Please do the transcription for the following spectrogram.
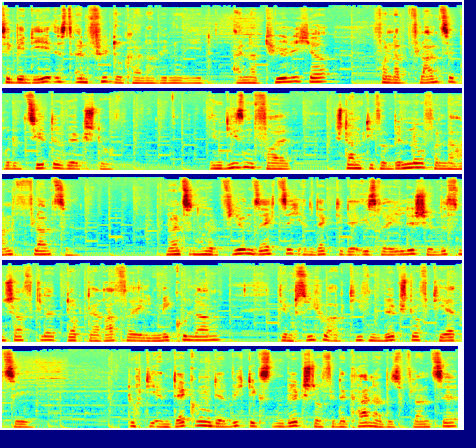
CBD ist ein Phytocannabinoid, ein natürlicher, von der Pflanze produzierter Wirkstoff. In diesem Fall stammt die Verbindung von der Hanfpflanze. 1964 entdeckte der israelische Wissenschaftler Dr. Raphael Mekulam den psychoaktiven Wirkstoff THC. Durch die Entdeckung der wichtigsten Wirkstoffe der Cannabispflanze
